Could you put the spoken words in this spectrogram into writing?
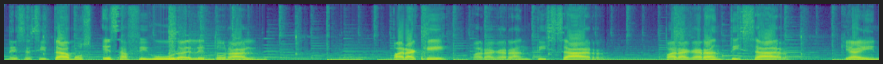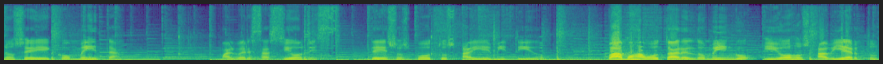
necesitamos esa figura electoral. ¿Para qué? Para garantizar, para garantizar que ahí no se cometan malversaciones de esos votos ahí emitidos. Vamos a votar el domingo y ojos abiertos,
